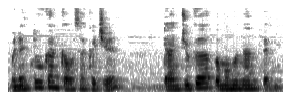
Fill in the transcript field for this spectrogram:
menentukan kawasan kerja dan juga permohonan permit.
